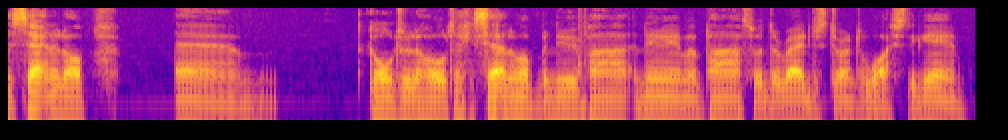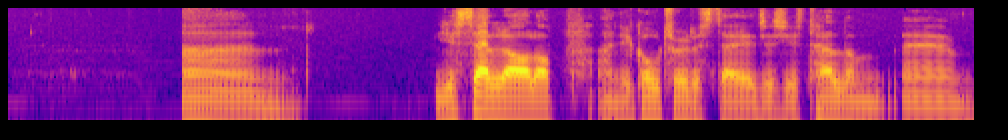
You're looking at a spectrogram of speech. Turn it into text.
setting it up. Um, going through the whole thing, setting up a new pa- name and password to register and to watch the game. And you set it all up and you go through the stages. You tell them, um,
